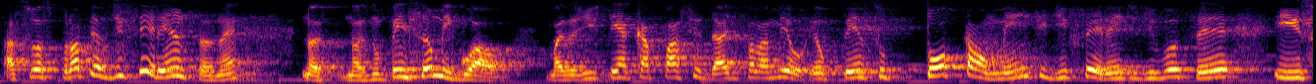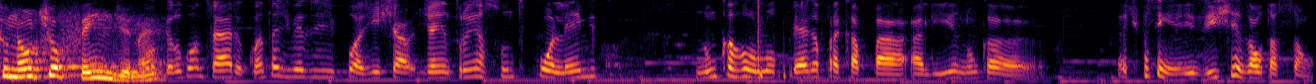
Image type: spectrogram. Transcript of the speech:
as suas próprias diferenças, né? Nós, nós não pensamos igual, mas a gente tem a capacidade de falar, meu, eu penso totalmente diferente de você e isso não te ofende, né? Pelo contrário, quantas vezes pô, a gente já, já entrou em assunto polêmico, nunca rolou pega para capar ali, nunca. É, tipo assim, existe exaltação.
